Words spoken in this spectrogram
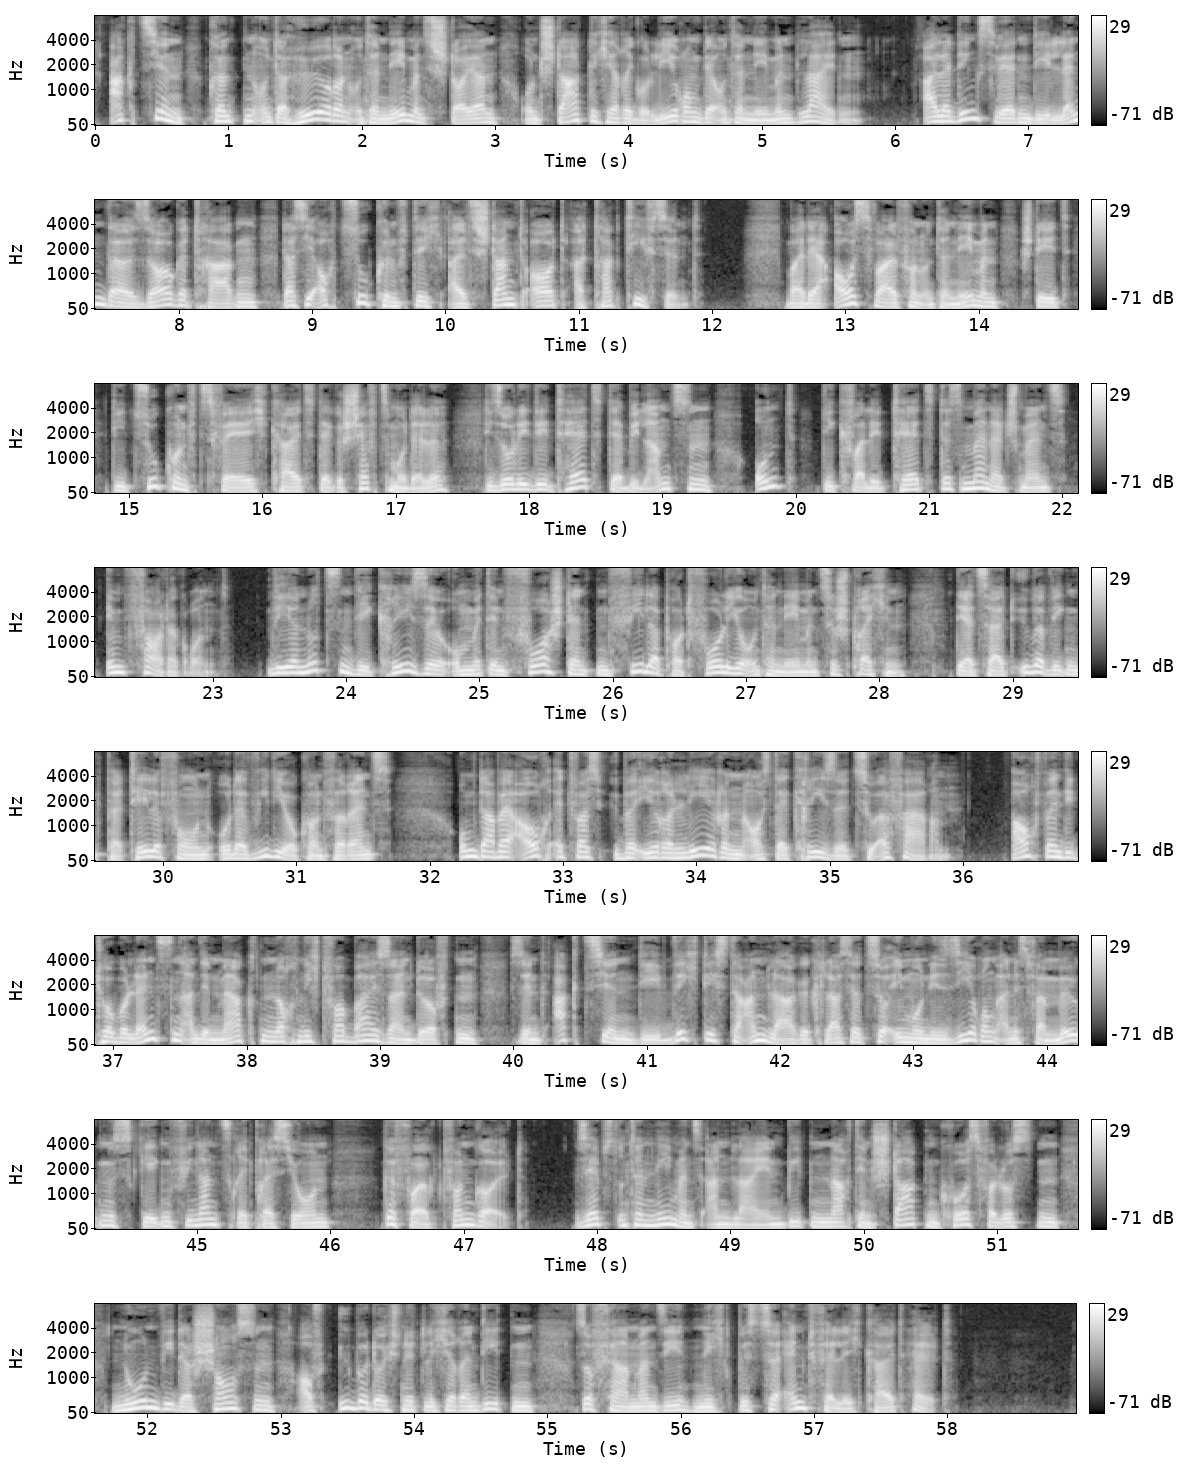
Aktien könnten unter höheren Unternehmenssteuern und staatlicher Regulierung der Unternehmen leiden. Allerdings werden die Länder Sorge tragen, dass sie auch zukünftig als Standort attraktiv sind. Bei der Auswahl von Unternehmen steht die Zukunftsfähigkeit der Geschäftsmodelle, die Solidität der Bilanzen und die Qualität des Managements im Vordergrund. Wir nutzen die Krise, um mit den Vorständen vieler Portfoliounternehmen zu sprechen, derzeit überwiegend per Telefon oder Videokonferenz, um dabei auch etwas über ihre Lehren aus der Krise zu erfahren. Auch wenn die Turbulenzen an den Märkten noch nicht vorbei sein dürften, sind Aktien die wichtigste Anlageklasse zur Immunisierung eines Vermögens gegen Finanzrepression, gefolgt von Gold. Selbst Unternehmensanleihen bieten nach den starken Kursverlusten nun wieder Chancen auf überdurchschnittliche Renditen, sofern man sie nicht bis zur Endfälligkeit hält.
